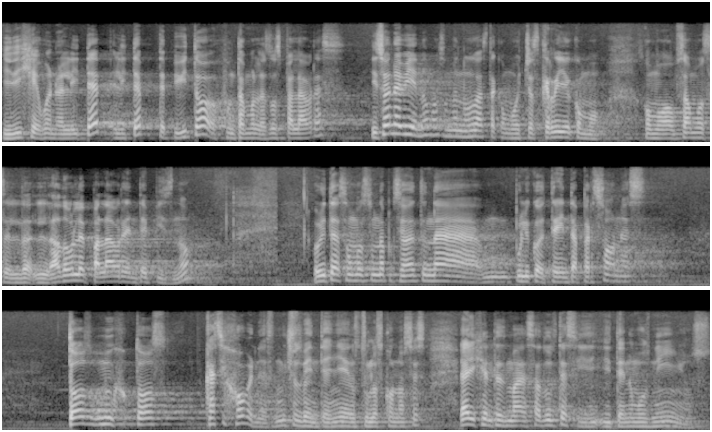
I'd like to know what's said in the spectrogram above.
Y dije, bueno, Elitep, Elitep, Tepito, juntamos las dos palabras. Y suena bien, ¿no? Más o menos hasta como chascarrillo, como, como usamos la doble palabra en Tepis, ¿no? Ahorita somos una, aproximadamente una, un público de 30 personas, todos, muy, todos casi jóvenes, muchos veinteañeros, tú los conoces, hay gentes más adultas y, tenemos niños.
